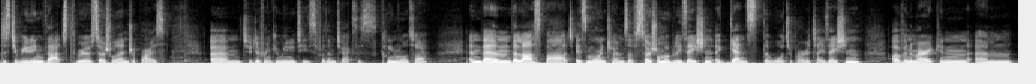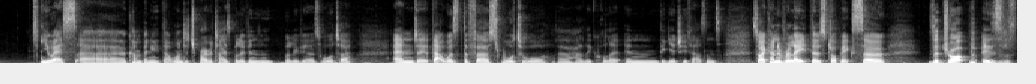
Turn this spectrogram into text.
distributing that through a social enterprise um, to different communities for them to access clean water. And then the last part is more in terms of social mobilization against the water privatization of an American um, US uh, company that wanted to privatize Bolivian, Bolivia's water. And uh, that was the first water war, uh, how they call it, in the year 2000s. So I kind of relate those topics. So the drop is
